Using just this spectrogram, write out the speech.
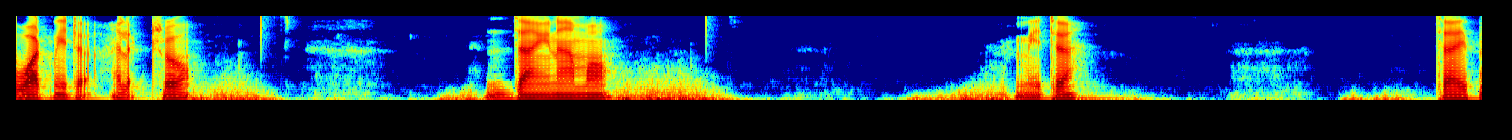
watt meter electro dynamo meter type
